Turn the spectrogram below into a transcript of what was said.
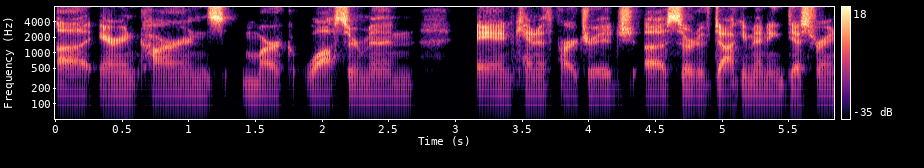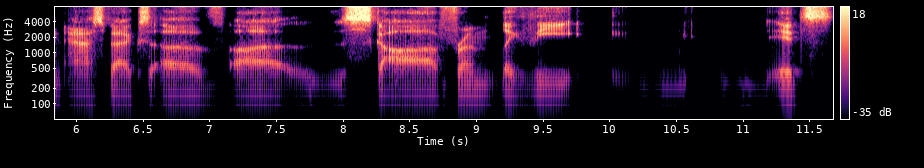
uh, Aaron Carnes, Marc Wasserman, and Kenneth Partridge, uh, sort of documenting different aspects of uh, ska from like the it's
